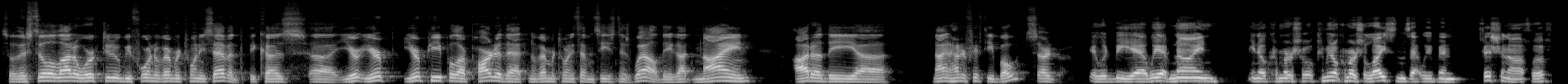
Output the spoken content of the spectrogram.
So there's still a lot of work to do before November 27th because uh, your your your people are part of that November 27th season as well. They got nine out of the uh, 950 boats. Are it would be yeah, we have nine you know commercial communal commercial license that we've been fishing off of,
